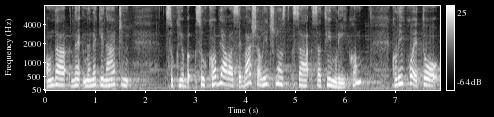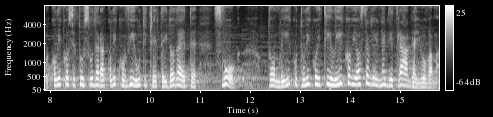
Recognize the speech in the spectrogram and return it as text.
onda ne, na neki način sukobljava se vaša ličnost sa, sa tim likom, koliko je to, koliko se tu sudara, koliko vi utičete i dodajete svog tom liku, toliko i ti likovi ostavljaju negdje tragaju vama.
